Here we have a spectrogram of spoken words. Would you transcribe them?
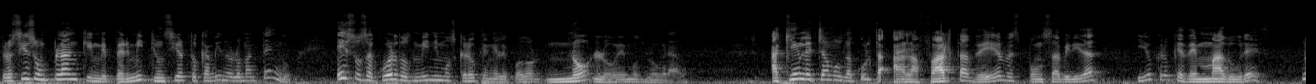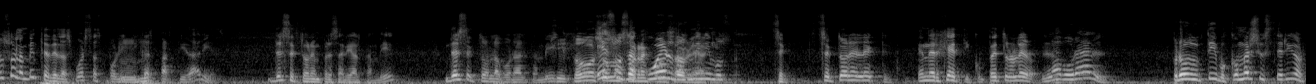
pero si es un plan que me permite un cierto camino, lo mantengo. Esos acuerdos mínimos creo que en el Ecuador no lo hemos logrado. ¿A quién le echamos la culpa? A la falta de responsabilidad y yo creo que de madurez, no solamente de las fuerzas políticas partidarias, del sector empresarial también del sector laboral también. Esos acuerdos mínimos, sector eléctrico, energético, petrolero, laboral, productivo, comercio exterior.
